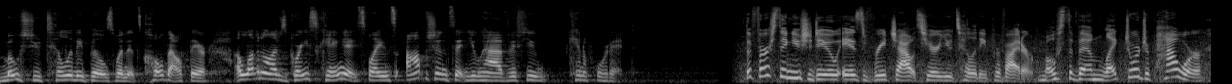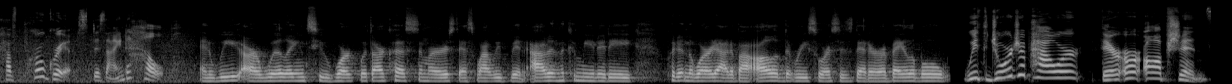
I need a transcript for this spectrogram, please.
most utility bills when it's cold out there. 11 Alive's Grace King explains options that you have if you can't afford it. The first thing you should do is reach out to your utility provider. Most of them, like Georgia Power, have programs designed to help and we are willing to work with our customers. That's why we've been out in the community, putting the word out about all of the resources that are available. With Georgia Power, there are options.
